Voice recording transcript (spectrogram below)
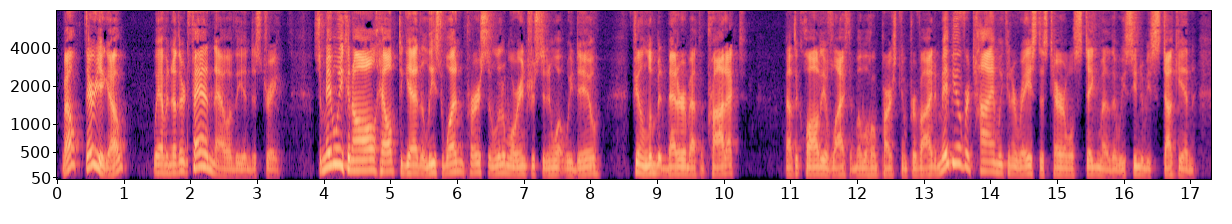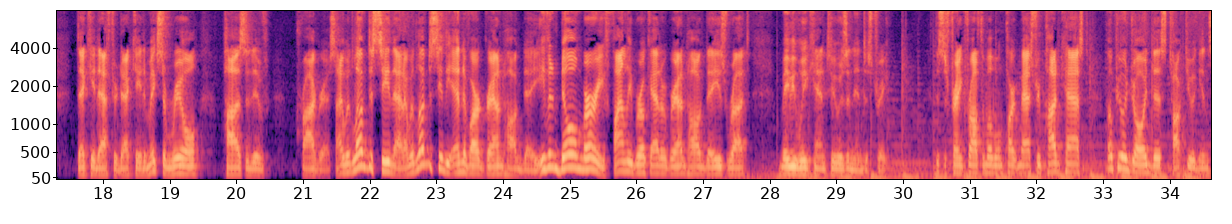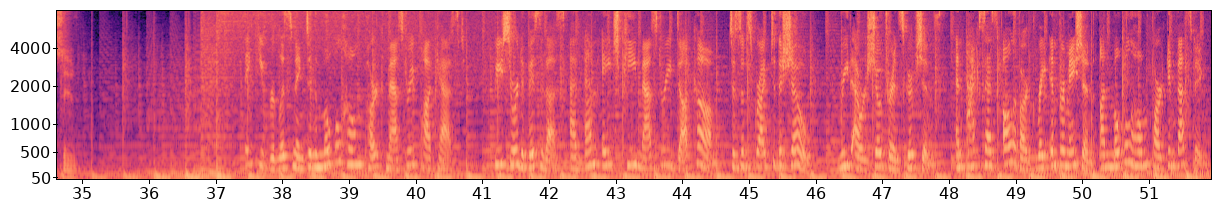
Well, there you go we have another fan now of the industry. So maybe we can all help to get at least one person a little more interested in what we do, feeling a little bit better about the product, about the quality of life that mobile home parks can provide. And maybe over time we can erase this terrible stigma that we seem to be stuck in decade after decade and make some real positive progress. I would love to see that. I would love to see the end of our Groundhog Day. Even Bill Murray finally broke out of Groundhog Day's rut. Maybe we can too as an industry. This is Frank Rolfe, the Mobile Home Park Mastery Podcast. Hope you enjoyed this. Talk to you again soon. Thank you for listening to the Mobile Home Park Mastery Podcast. Be sure to visit us at mhpmastery.com to subscribe to the show, read our show transcriptions, and access all of our great information on mobile home park investing.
